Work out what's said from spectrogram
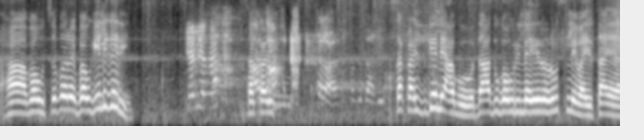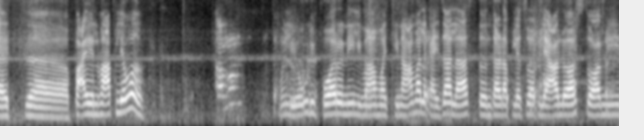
हा भाऊच बरं आहे. भाऊ गेली घरी? सकाळी. सकाळीच गेले अगो. दादू गौरीला रुचले बाई ताया पायल आपले व. म्हणली एवढी पोरं नेली मामाची ना आम्हाला काय झालं असतं दडापल्या चोपल्या आलो असतो आम्ही.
